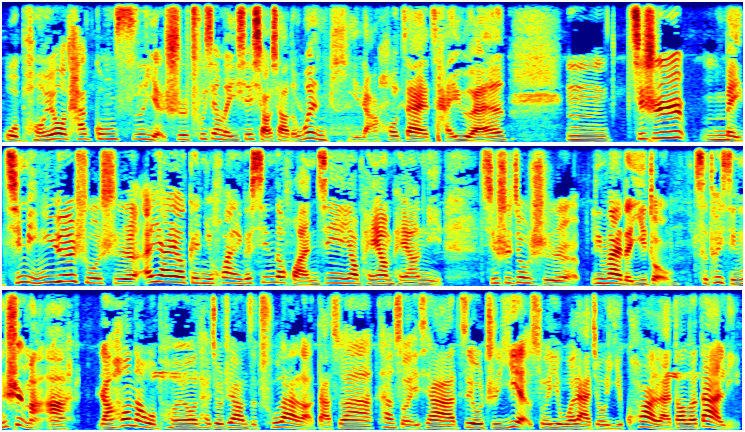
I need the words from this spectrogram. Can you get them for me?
我朋友他公司也是出现了一些小小的问题，然后在裁员。嗯，其实美其名曰说是，哎呀，要给你换一个新的环境，要培养培养你，其实就是另外的一种辞退形式嘛啊。然后呢，我朋友他就这样子出来了，打算探索一下自由职业，所以我俩就一块儿来到了大理。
